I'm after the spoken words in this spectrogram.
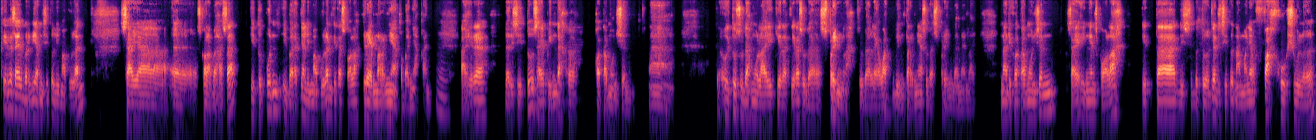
Akhirnya saya berdiam di situ lima bulan. Saya eh, sekolah bahasa, itu pun ibaratnya lima bulan kita sekolah grammarnya kebanyakan. Hmm. Akhirnya dari situ saya pindah ke kota München. Nah, itu sudah mulai kira-kira sudah spring lah, sudah lewat winternya, sudah spring dan lain-lain. Nah di kota München saya ingin sekolah kita di, sebetulnya di situ namanya Fachhochschule.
